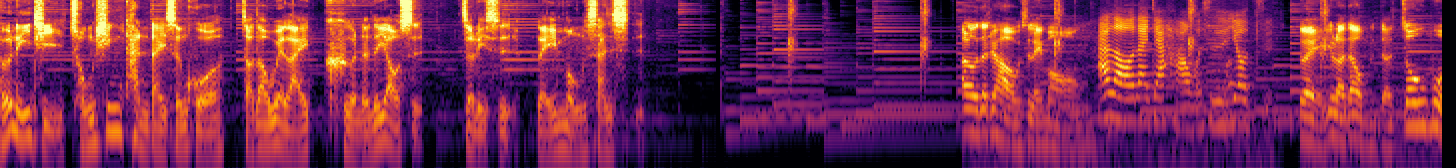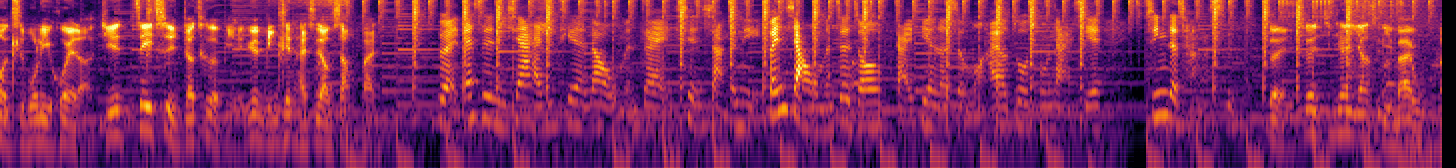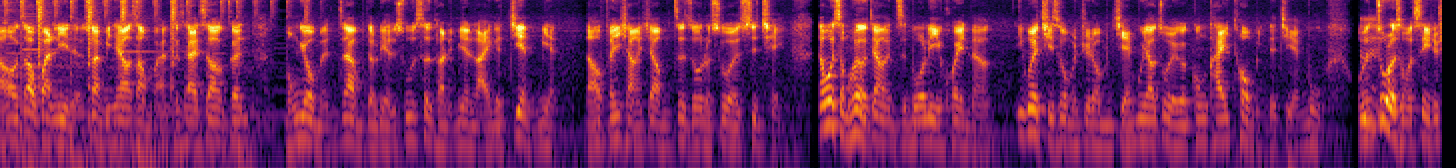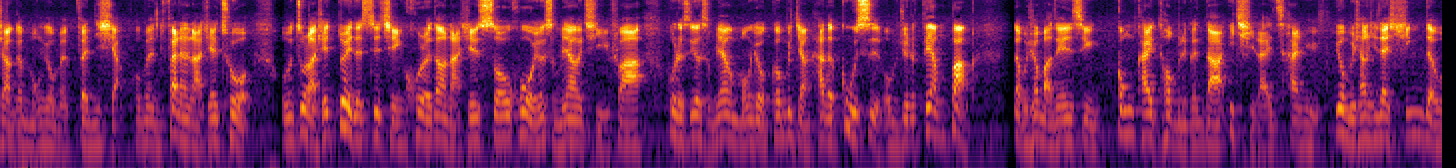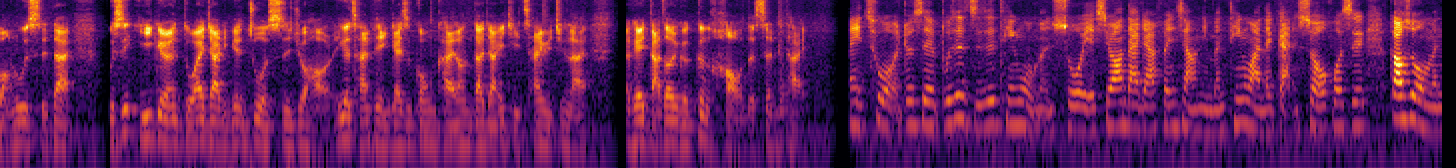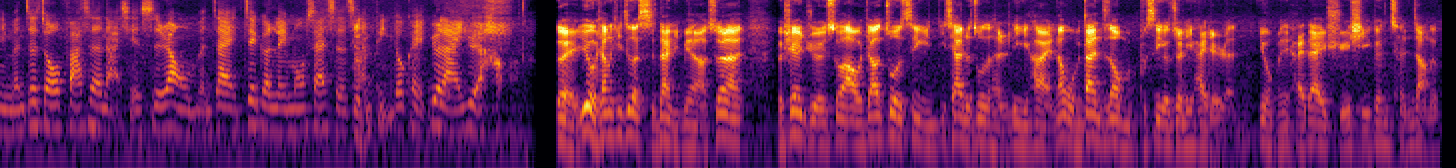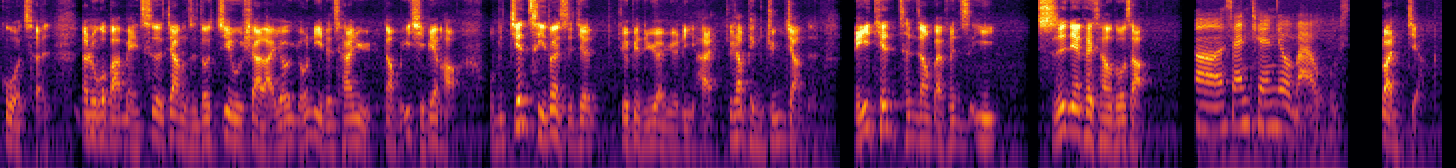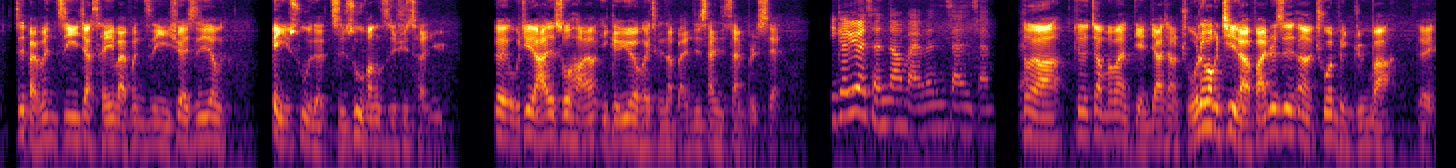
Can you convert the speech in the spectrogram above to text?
和你一起重新看待生活，找到未来可能的钥匙。这里是雷蒙三十。Hello，大家好，我是雷蒙。Hello，大家好，我是柚子。对，又来到我们的周末直播例会了。其实这一次比较特别，因为明天还是要上班。对，但是你现在还是听得到我们在线上跟你分享我们这周改变了什么，还有做出哪些新的尝试。对，所以今天一样是礼拜五，然后照惯例的，虽然明天要上班，可是还是要跟盟友们在我们的脸书社团里面来一个见面，然后分享一下我们这周的所有的事情。那为什么会有这样的直播例会呢？因为其实我们觉得我们节目要做一个公开透明的节目，我们做了什么事情就想跟盟友们分享，我们犯了哪些错，我们做哪些对的事情，获得到哪些收获，有什么样的启发，或者是有什么样的盟友跟我们讲他的故事，我们觉得非常棒。那我们希望把这件事情公开透明的跟大家一起来参与，因为我们相信在新的网络时代，不是一个人躲在家里面做事就好了，一个产品应该是公开，让大家一起参与进来，才可以打造一个更好的生态。没错，就是不是只是听我们说，也希望大家分享你们听完的感受，或是告诉我们你们这周发生了哪些事，让我们在这个雷蒙三十的产品都可以越来越好。对，因为我相信这个时代里面啊，虽然有些人觉得说啊，我就要做的事情一下就做的很厉害，那我们当然知道我们不是一个最厉害的人，因为我们还在学习跟成长的过程。那如果把每次的这样子都记录下来，有有你的参与，那我们一起变好，我们坚持一段时间，就会变得越来越厉害。就像平均讲的，每一天成长百分之一，十年可以成长多少？呃，三千六百五十，乱讲，是百分之一加乘以百分之一，所以是用倍数的指数方式去乘以。对，我记得还是说好像一个月会成长百分之三十三 percent。一个月成长百分之三十三。对啊，就是这样慢慢叠加上去。我都忘记了，反正就是嗯，去问平均吧。对，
